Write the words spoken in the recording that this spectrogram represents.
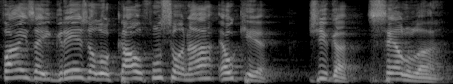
faz a igreja local funcionar é o que? Diga, célula.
